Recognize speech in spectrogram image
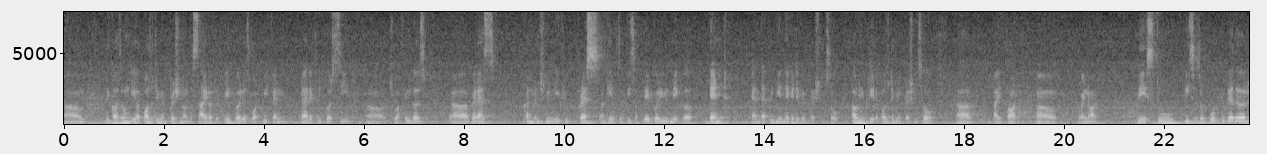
Uh, because only a positive impression on the side of the paper is what we can directly perceive uh, through our fingers. Uh, whereas conventionally, if you press against a piece of paper, you'll make a dent and that will be a negative impression. So how do you create a positive impression? So uh, I thought, uh, why not place two pieces of wood together,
